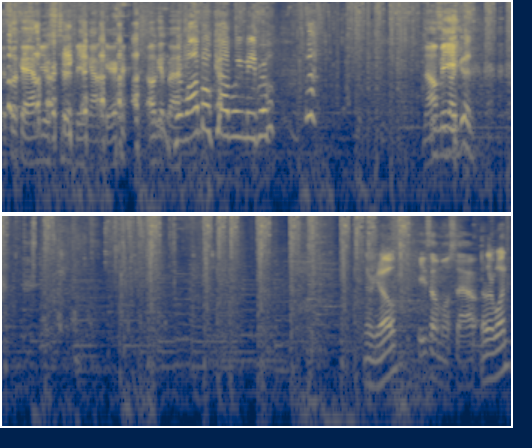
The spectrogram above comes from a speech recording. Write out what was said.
It's okay. I'm used to being out here. I'll get back. You're wombo comboing me, bro. Now me. not good. There we go. He's almost out. Another one.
